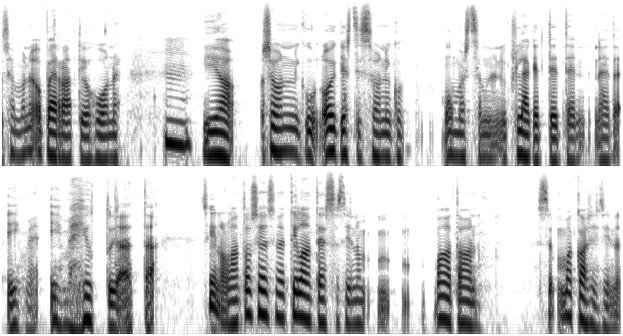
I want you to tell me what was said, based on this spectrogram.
semmoinen operaatiohuone. Mm. Ja se on niinku, oikeasti se on niinku mun mielestä semmoinen yksi lääketieteen näitä ihme, ihme juttuja, että siinä ollaan tosiaan siinä tilanteessa, siinä maataan, se, makasin siinä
